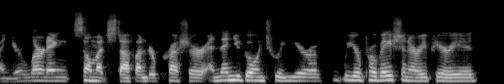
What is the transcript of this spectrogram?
and you're learning so much stuff under pressure. And then you go into a year of your probationary period,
